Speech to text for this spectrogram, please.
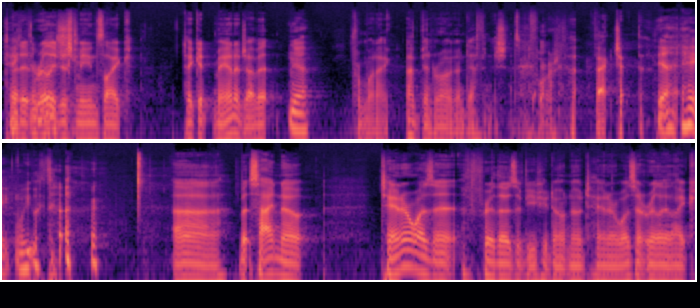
Take but it really risk. just means like take advantage of it. yeah, From what I, I've been wrong on definitions before. Fact check that. yeah. Hey, we looked up. Uh, but side note, Tanner wasn't. For those of you who don't know, Tanner wasn't really like.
